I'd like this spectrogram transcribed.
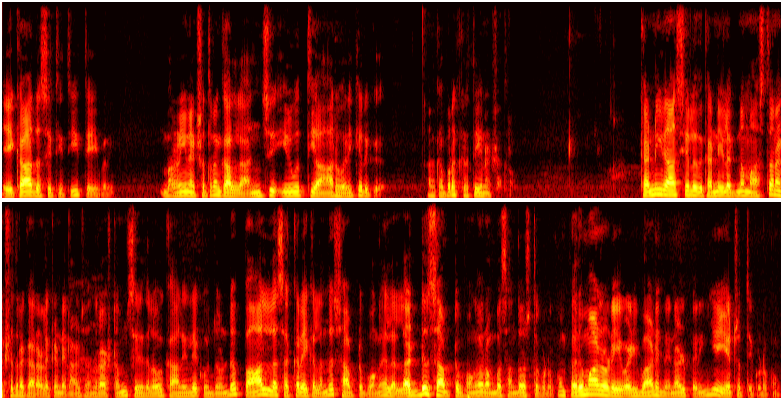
ஏகாதசி திதி தேவரை பரணி நட்சத்திரம் காலைல அஞ்சு இருபத்தி ஆறு வரைக்கும் இருக்குது அதுக்கப்புறம் கிருத்திகை நட்சத்திரம். கன்னி ராசி அல்லது கன்னி லக்னம் அஸ்த நட்சத்திரக்காரர்களுக்கு இன்றைய நாள் சந்திராஷ்டம் சிறிதளவு காலையிலே கொஞ்சோண்டு பாலில் சர்க்கரை கலந்து சாப்பிட்டு போங்க. இல்லை லட்டு சாப்பிட்டு போங்க. ரொம்ப சந்தோஷத்தை கொடுக்கும். பெருமாளுடைய வழிபாடு இந்த நாள் பெரிய ஏற்றத்தை கொடுக்கும்.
